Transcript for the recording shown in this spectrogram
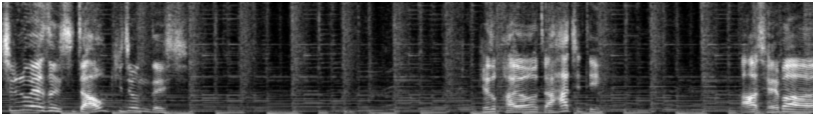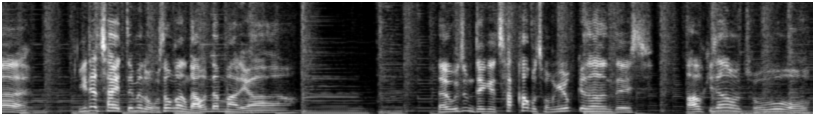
실루엣은 진짜 아웃 키졌는데 씨. 계속 가요. 자 하지디. 아 제발. 1회차에 뜨면 오성강 나온단 말이야. 나 요즘 되게 착하고 정의롭게 사는데 씨. 아웃 키즈 하나만 줘.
